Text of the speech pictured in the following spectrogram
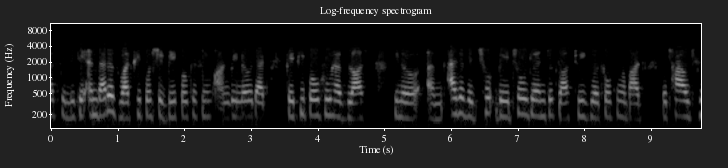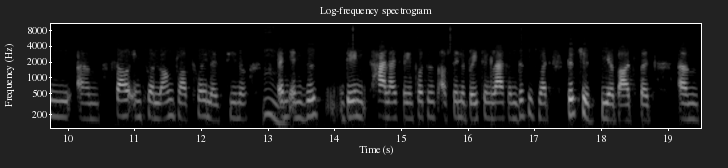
Absolutely, and that is what people should be focusing on. We know that are people who have lost, you know, um, either their, cho- their children. Just last week, we were talking about the child who um, fell into a long drop toilet, you know, mm. and, and this then highlights the importance of celebrating life, and this is what this should be about. But um,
